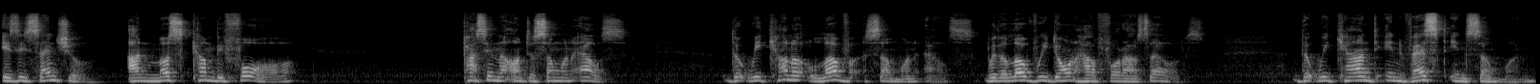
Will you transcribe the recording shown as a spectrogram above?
is essential and must come before passing that on to someone else. That we cannot love someone else with a love we don't have for ourselves. That we can't invest in someone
